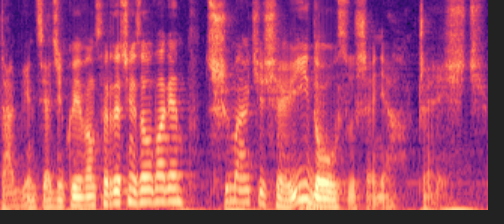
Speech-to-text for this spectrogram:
Tak więc ja dziękuję Wam serdecznie za uwagę. Trzymajcie się i do usłyszenia. Cześć.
